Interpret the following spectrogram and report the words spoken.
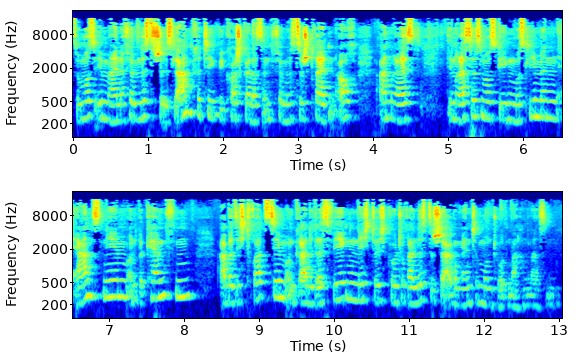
So muss eben eine feministische Islamkritik, wie Koschka das in Feministisch Streiten auch anreißt, den Rassismus gegen Musliminnen ernst nehmen und bekämpfen, aber sich trotzdem und gerade deswegen nicht durch kulturalistische Argumente mundtot machen lassen.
